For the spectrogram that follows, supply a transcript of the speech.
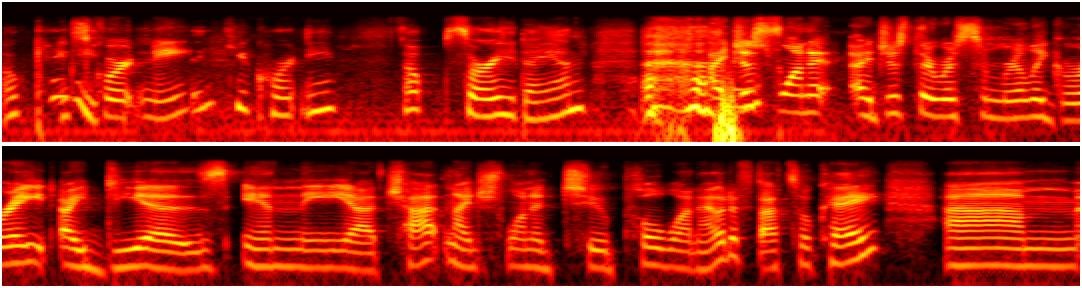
Okay. Thanks, Courtney. Thank you, Courtney. Oh, sorry, Diane. I just wanted, I just, there was some really great ideas in the uh, chat and I just wanted to pull one out if that's okay. Um,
